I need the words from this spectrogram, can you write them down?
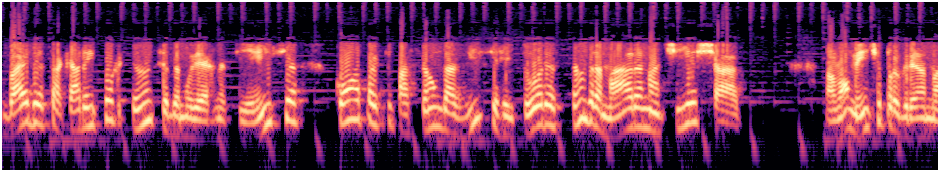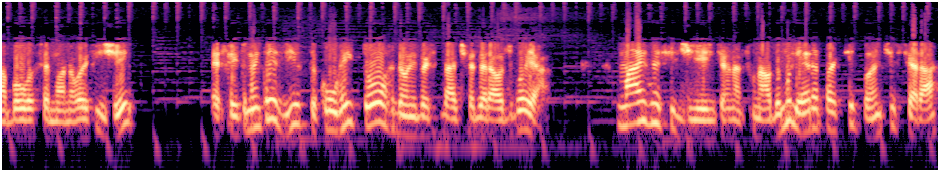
vai destacar a importância da mulher na ciência com a participação da vice-reitora Sandra Mara Matias Chaves. Normalmente, o programa Boa Semana UFG é feita uma entrevista com o reitor da Universidade Federal de Goiás. Mas nesse Dia Internacional da Mulher, a participante será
